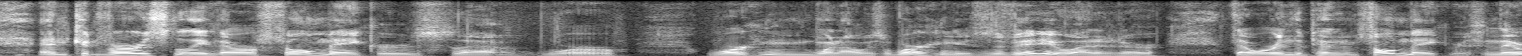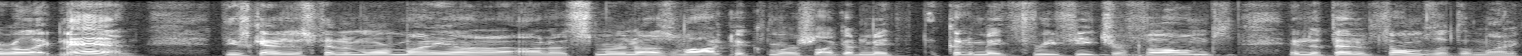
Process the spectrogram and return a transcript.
and conversely, there were filmmakers that were working when I was working as a video editor that were independent filmmakers, and they were like, "Man, these guys are spending more money on a, on a Smirnoff vodka commercial. I could have made could have made three feature films, independent films with the money."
